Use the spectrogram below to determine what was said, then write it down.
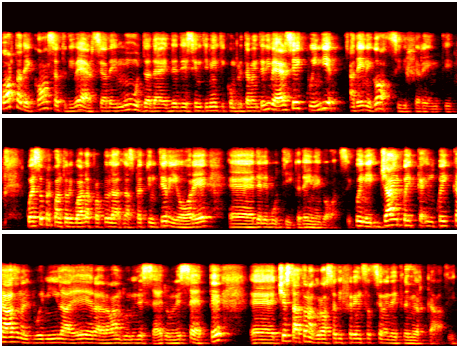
porta dei concept diversi, a dei mood, dei, dei, dei, sentimenti completamente diversi e quindi a dei negozi differenti. Questo per quanto riguarda proprio la, l'aspetto interiore eh, delle boutique, dei negozi. Quindi già in quel, in quel caso nel 2000 era, eravamo 2006-2007, eh, c'è stata una grossa differenziazione dei tre mercati.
